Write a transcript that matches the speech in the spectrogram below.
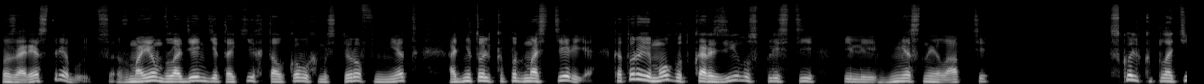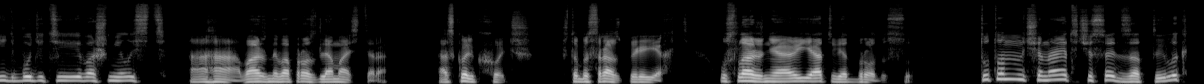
позарез требуется. В моем владении таких толковых мастеров нет, одни только подмастерья, которые могут корзину сплести или местные лапти. Сколько платить будете, ваш милость? Ага, важный вопрос для мастера. А сколько хочешь, чтобы сразу переехать? Усложняю я ответ Бродусу. Тут он начинает чесать затылок,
